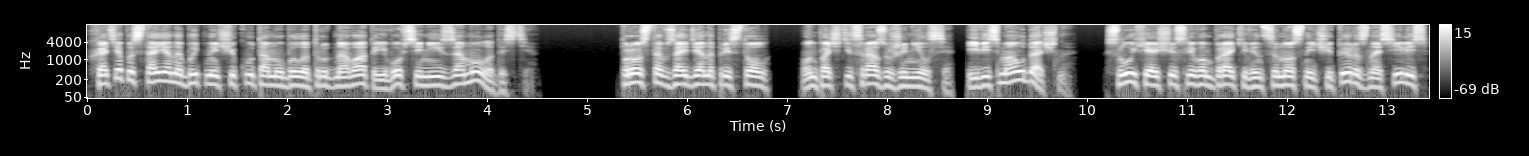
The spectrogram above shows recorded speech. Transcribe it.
Хотя постоянно быть на чеку тому было трудновато и вовсе не из-за молодости. Просто взойдя на престол, он почти сразу женился, и весьма удачно. Слухи о счастливом браке венценосной четы разносились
